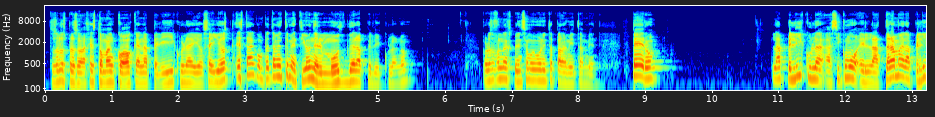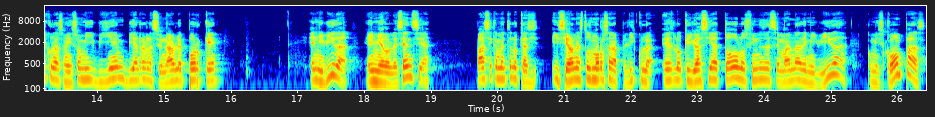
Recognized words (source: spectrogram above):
Entonces los personajes toman coca en la película. Y o sea, yo estaba completamente metido en el mood de la película, ¿no? Por eso fue una experiencia muy bonita para mí también. Pero la película, así como la trama de la película, se me hizo a mí bien, bien relacionable porque en mi vida, en mi adolescencia, básicamente lo que hicieron estos morros en la película es lo que yo hacía todos los fines de semana de mi vida con mis compas.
